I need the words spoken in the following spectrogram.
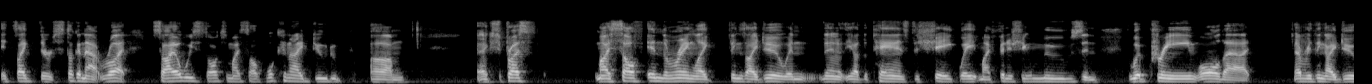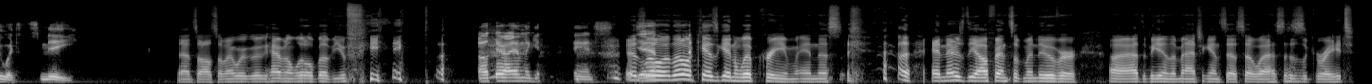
it's like they're stuck in that rut. So I always thought to myself, what can I do to um, express myself in the ring, like things I do, and then you know the pans, the shake weight, my finishing moves, and whipped cream, all that, everything I do, it's, it's me. That's awesome. And we're having a little bit of you feeding. oh, there I am again. Dance. There's yeah. little, little kids getting whipped cream in this, and there's the offensive maneuver uh, at the beginning of the match against SOS. This is great.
